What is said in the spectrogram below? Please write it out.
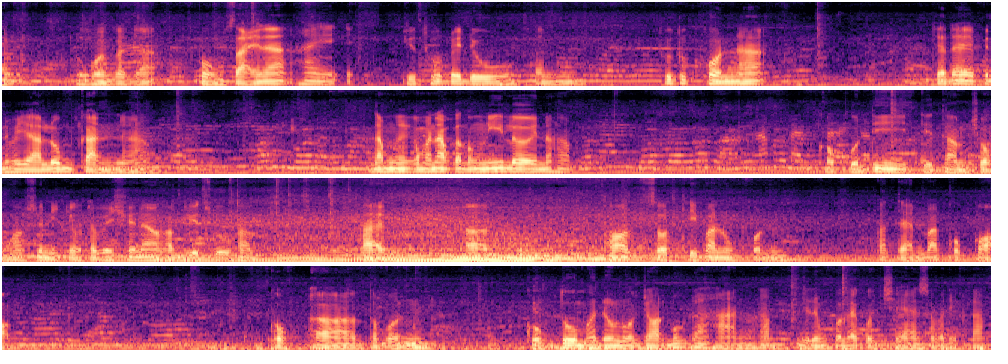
ครับทุกคนก็จะโปร่งใสนะ ให้ YouTube ได้ดูกันทุกๆคนนะฮะจะได้เป็นพยานร่วมกันนะครับนำเงินกันมานับกันตรงนี้เลยนะครับขอบคุณที่ติดตามชมครับสนิทโยทเวชแนลครับ YouTube ครับถ่ายเอ่อ ทอดสดที่บ้านลุงพลป้าแตนบ้านกกอกกกเอ่อตำบลกกตูมอำเภอหลวงจังหวัดมุกดาหารครับอย่าลืมกดไลค์กดแชร์สวัสดีครับ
